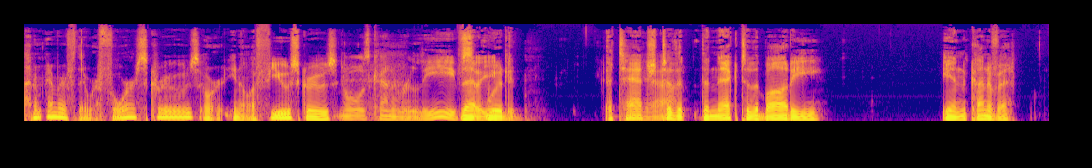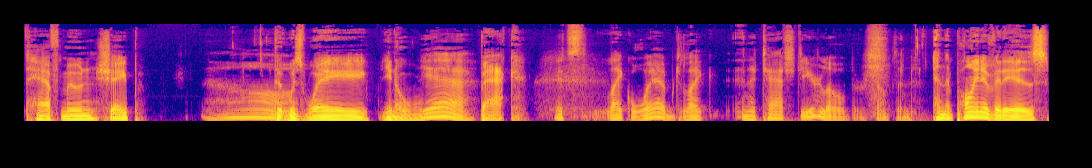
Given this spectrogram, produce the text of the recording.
I don't remember if there were four screws or you know a few screws Well, it was kind of relieved That so you would- could attached to the the neck to the body in kind of a half moon shape Oh. that was way you know Yeah. back. It's like webbed, like an attached earlobe or something. And the point of it is,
